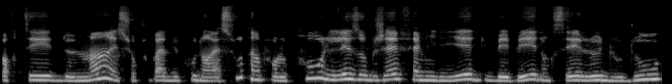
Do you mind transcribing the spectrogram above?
portée de main et surtout pas du coup dans la soute hein, pour le coup les objets familiers du bébé donc c'est le doudou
